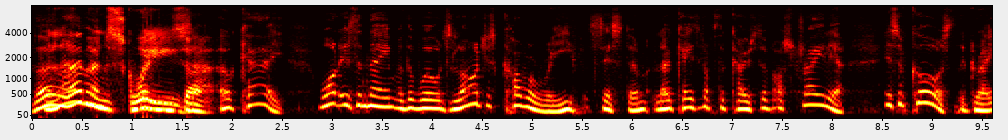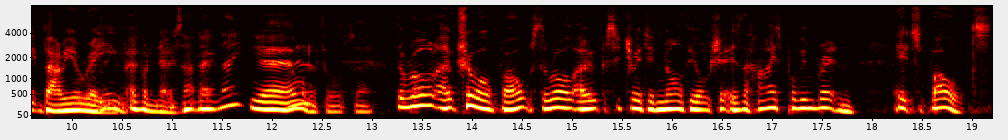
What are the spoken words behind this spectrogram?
the lemon squeezer. Okay. What is the name of the world's largest coral reef system located off the coast of Australia? It's, of course, the Great Barrier Reef. Everybody knows that, don't they? Yeah, I would have thought so. The Royal Oak, true or false, the Royal Oak, situated in North Yorkshire, is the highest pub in Britain. It's false.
